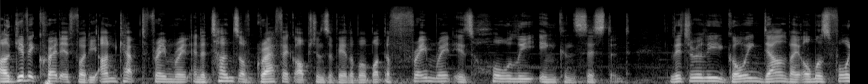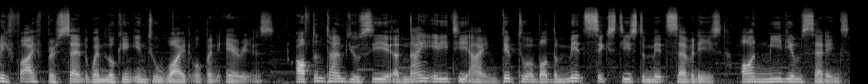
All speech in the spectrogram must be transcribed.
I'll give it credit for the uncapped frame rate and the tons of graphic options available, but the frame rate is wholly inconsistent literally going down by almost 45% when looking into wide open areas. Oftentimes you'll see a 980 Ti dip to about the mid 60s to mid 70s on medium settings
